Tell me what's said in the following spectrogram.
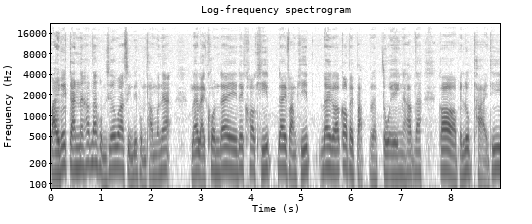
ไปด้วยกันนะครับนะผมเชื่อว่าสิ่งที่ผมทำวันนี้ หลาย ๆ คนได้ได้ข้อคิดได้ความคิดได้แล้วก็ไปปรับแบบตัวเองนะครับนะก็เป็นรูปถ่ายที่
